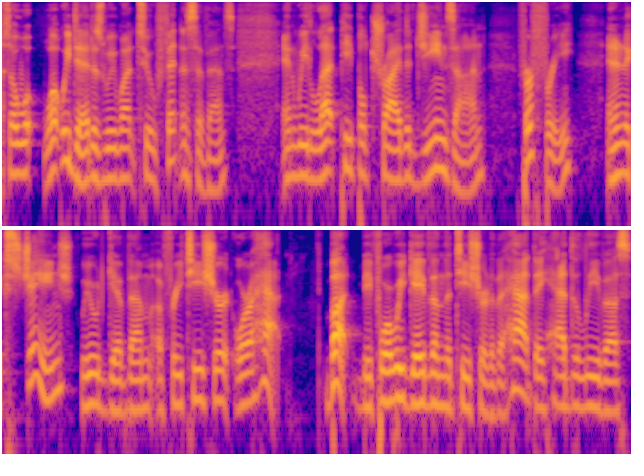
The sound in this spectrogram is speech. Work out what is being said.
So w- what we did is we went to fitness events, and we let people try the jeans on for free. And in exchange, we would give them a free T-shirt or a hat. But before we gave them the t shirt or the hat, they had to leave us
